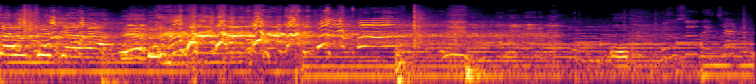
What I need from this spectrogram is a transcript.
Karım çocuğa ya. Uzun sırada içeride mi?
